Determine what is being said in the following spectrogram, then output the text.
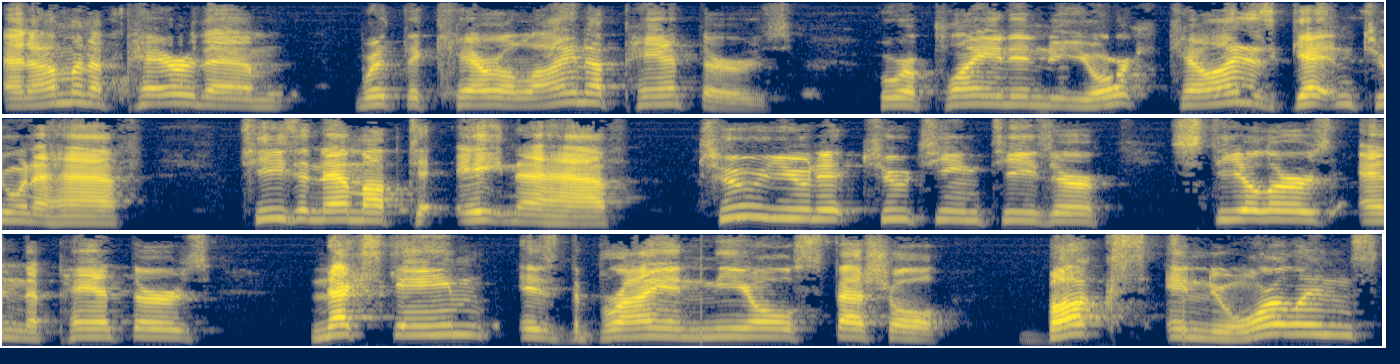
and I'm going to pair them with the Carolina Panthers, who are playing in New York. Carolina's getting two and a half, teasing them up to eight and a half two unit, two team teaser, Steelers and the Panthers. Next game is the Brian Neal special, Bucks in New Orleans.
